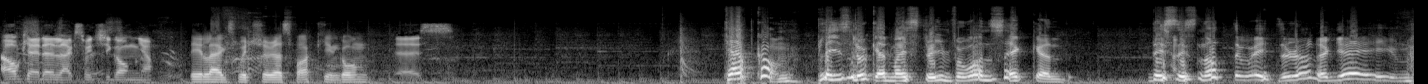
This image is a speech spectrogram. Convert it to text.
Ja, Okej, det är lag switch igång ja. Det är lag switcher as fucking gång. Yes. Capcom, please look at my stream for one second. This is not the way to run a game. I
